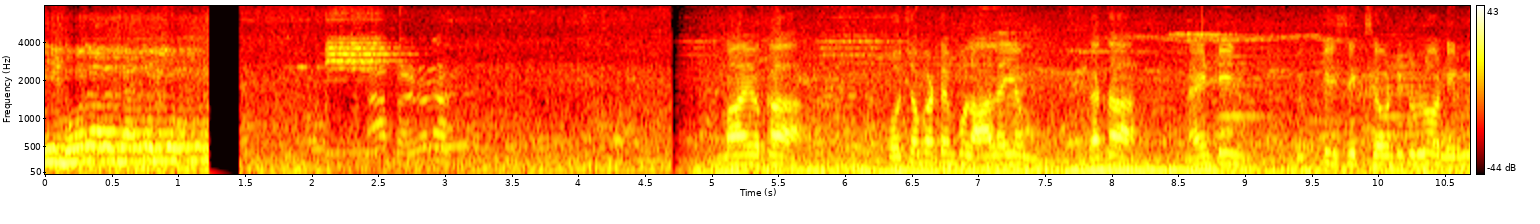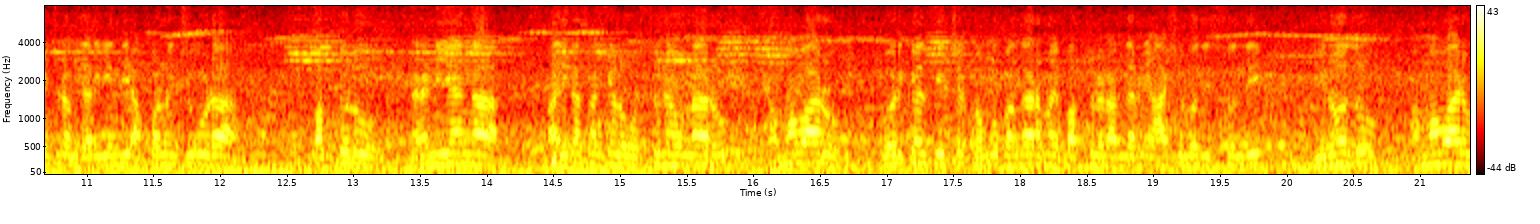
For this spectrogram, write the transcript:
ఈ బోనాల జాతరలో మా యొక్క పోచప్ప టెంపుల్ ఆలయం గత నైన్టీన్ ఫిఫ్టీ సిక్స్ సెవెంటీ టూలో నిర్మించడం జరిగింది. అప్పటి నుంచి కూడా భక్తులు గణనీయంగా అధిక సంఖ్యలో వస్తూనే ఉన్నారు. అమ్మవారు కోరికలు తీర్చే కొంగు బంగారమై భక్తులను అందరినీ ఆశీర్వదిస్తుంది. ఈరోజు అమ్మవారు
